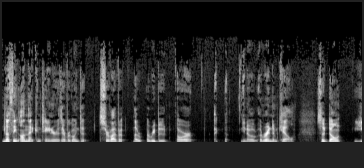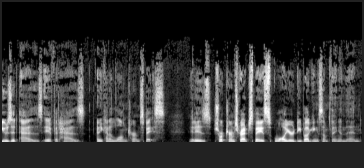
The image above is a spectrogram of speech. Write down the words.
nothing on that container is ever going to survive a, a, a reboot or a, you know a random kill. So don't use it as if it has any kind of long-term space. It is short-term scratch space while you're debugging something and then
